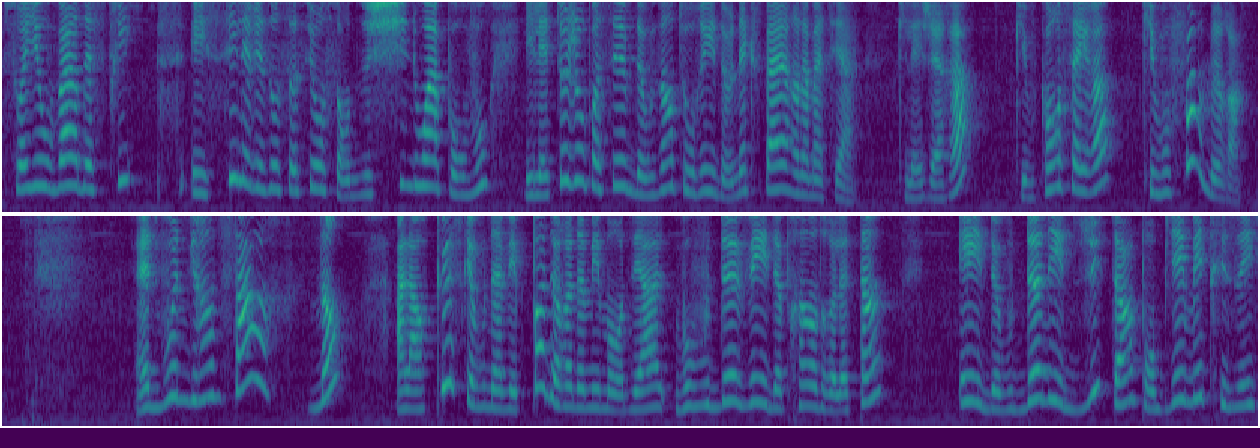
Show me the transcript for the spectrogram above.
Soyez ouvert d'esprit et si les réseaux sociaux sont du chinois pour vous, il est toujours possible de vous entourer d'un expert en la matière, qui les gérera, qui vous conseillera, qui vous formera. Êtes-vous une grande star? Non? Alors, puisque vous n'avez pas de renommée mondiale, vous vous devez de prendre le temps et de vous donner du temps pour bien maîtriser,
